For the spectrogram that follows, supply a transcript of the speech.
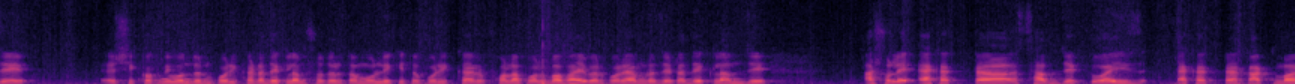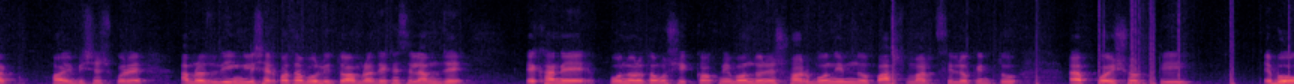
যে শিক্ষক নিবন্ধন পরীক্ষাটা দেখলাম, সতেরোতম লিখিত পরীক্ষার ফলাফল বা ভাইবার পরে আমরা যেটা দেখলাম যে, আসলে এক একটা সাবজেক্ট ওয়াইজ এক একটা কাটমার্ক হয়। বিশেষ করে আমরা যদি ইংলিশের কথা বলি, তো আমরা দেখেছিলাম যে, এখানে পনেরোতম শিক্ষক নিবন্ধনে সর্বনিম্ন পাস মার্ক ছিল কিন্তু পঁয়ষট্টি এবং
